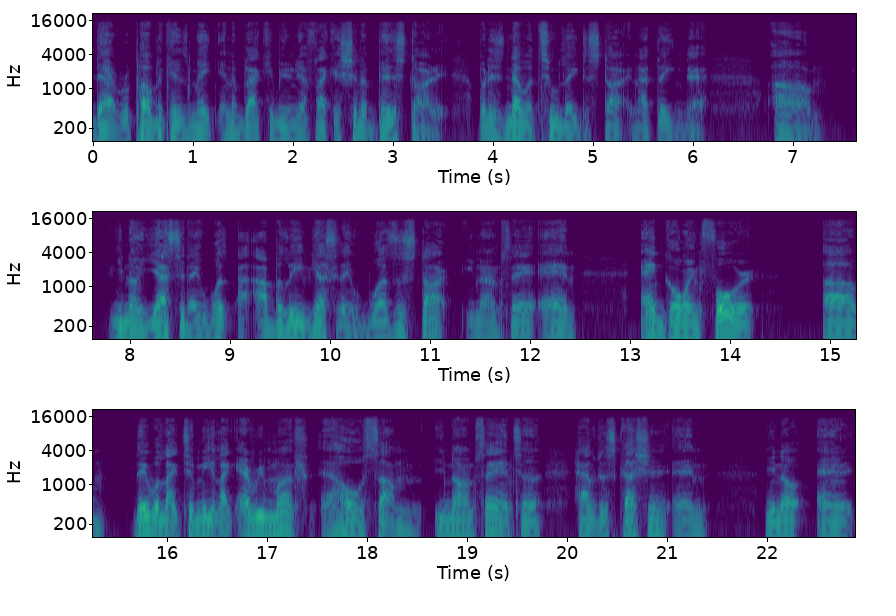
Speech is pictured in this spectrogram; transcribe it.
that Republicans make in the black community. I feel like it should have been started, but it's never too late to start. And I think that, um, you know, yesterday was I believe yesterday was a start. You know what I'm saying? And and going forward, um, they would like to meet like every month and hold something. You know what I'm saying? To have discussion and you know and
